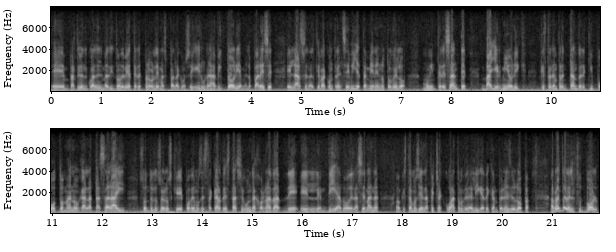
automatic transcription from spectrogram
Eh, partido en el cual el Madrid no debía tener problemas para conseguir una victoria, me lo parece. El Arsenal que va contra el Sevilla también en otro duelo muy interesante. Bayern Múnich que estará enfrentando al equipo otomano Galatasaray. Son de los duelos que podemos destacar de esta segunda jornada del día o de la semana, aunque estamos ya en la fecha 4 de la Liga de Campeones de Europa. Hablando del fútbol,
